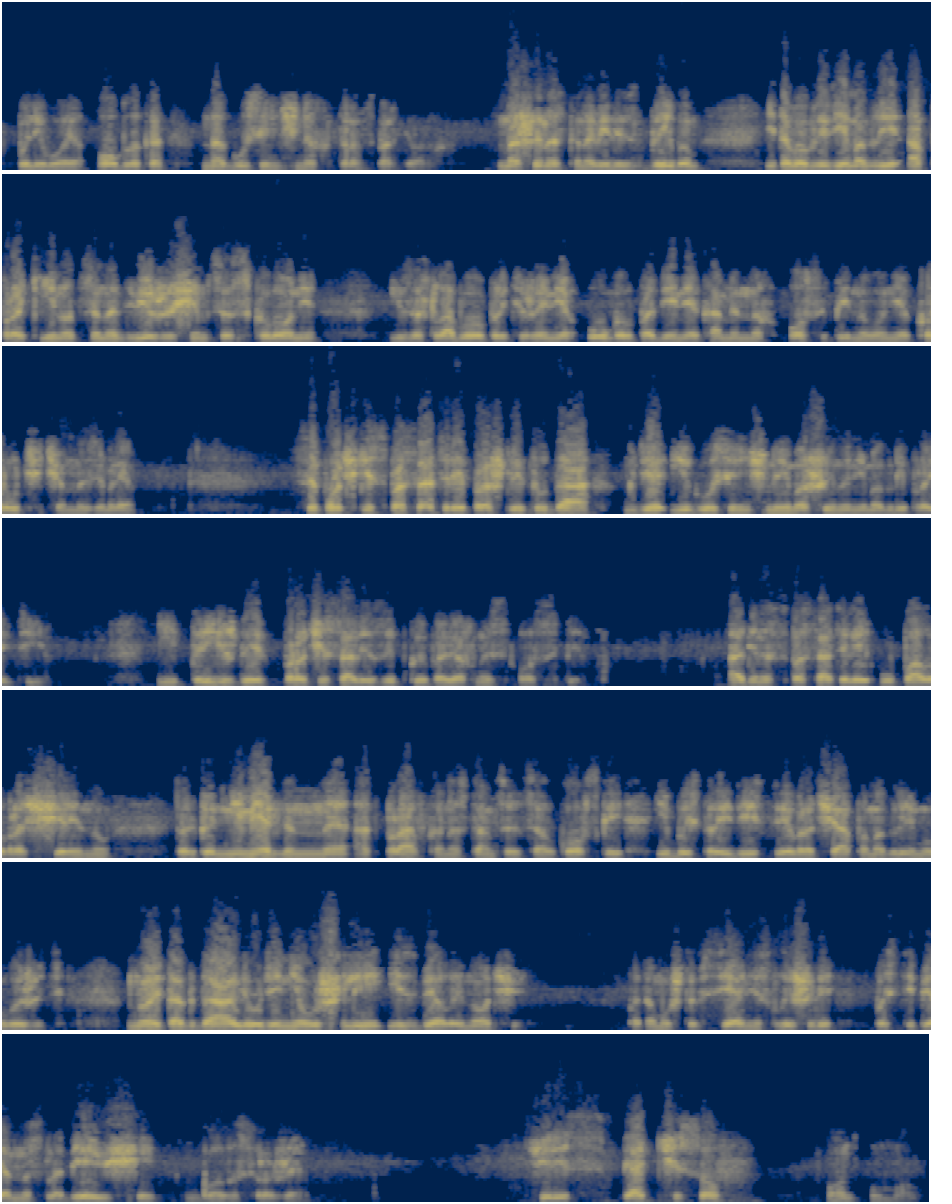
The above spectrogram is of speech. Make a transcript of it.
в пылевое облако на гусеничных транспортерах. Машины становились дыбом, и того гляди могли опрокинуться на движущемся склоне. Из-за слабого притяжения угол падения каменных осыпей на Луне круче, чем на Земле. Цепочки спасателей прошли туда, где и гусеничные машины не могли пройти. И трижды прочесали зыбкую поверхность осыпи. Один из спасателей упал в расщелину — только немедленная отправка на станцию Циолковской и быстрые действия врача помогли ему выжить. Но и тогда люди не ушли из белой ночи, потому что все они слышали постепенно слабеющий голос Роже. Через пять часов он умолк.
